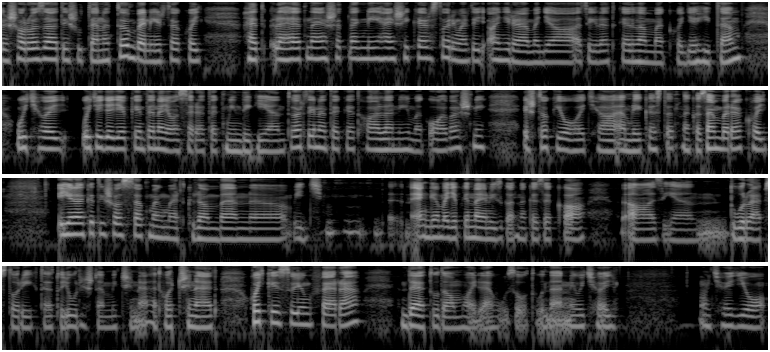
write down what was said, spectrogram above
sorozat, és utána többen írtak, hogy hát lehetne esetleg néhány sikersztori, mert hogy annyira elmegy az életkedvem, meg hogy a hitem. Úgyhogy, úgyhogy egyébként én nagyon szeretek mindig ilyen történeteket hallani, meg olvasni, és tök jó, hogyha emlékeztetnek az emberek, hogy ilyeneket is osszak meg, mert különben így engem egyébként nagyon izgatnak ezek a, az ilyen durvább sztorik, tehát hogy úristen mit csinált, hogy csinált, hogy készüljünk fel rá, de tudom, hogy lehúzó tud lenni, úgyhogy, úgyhogy jó,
